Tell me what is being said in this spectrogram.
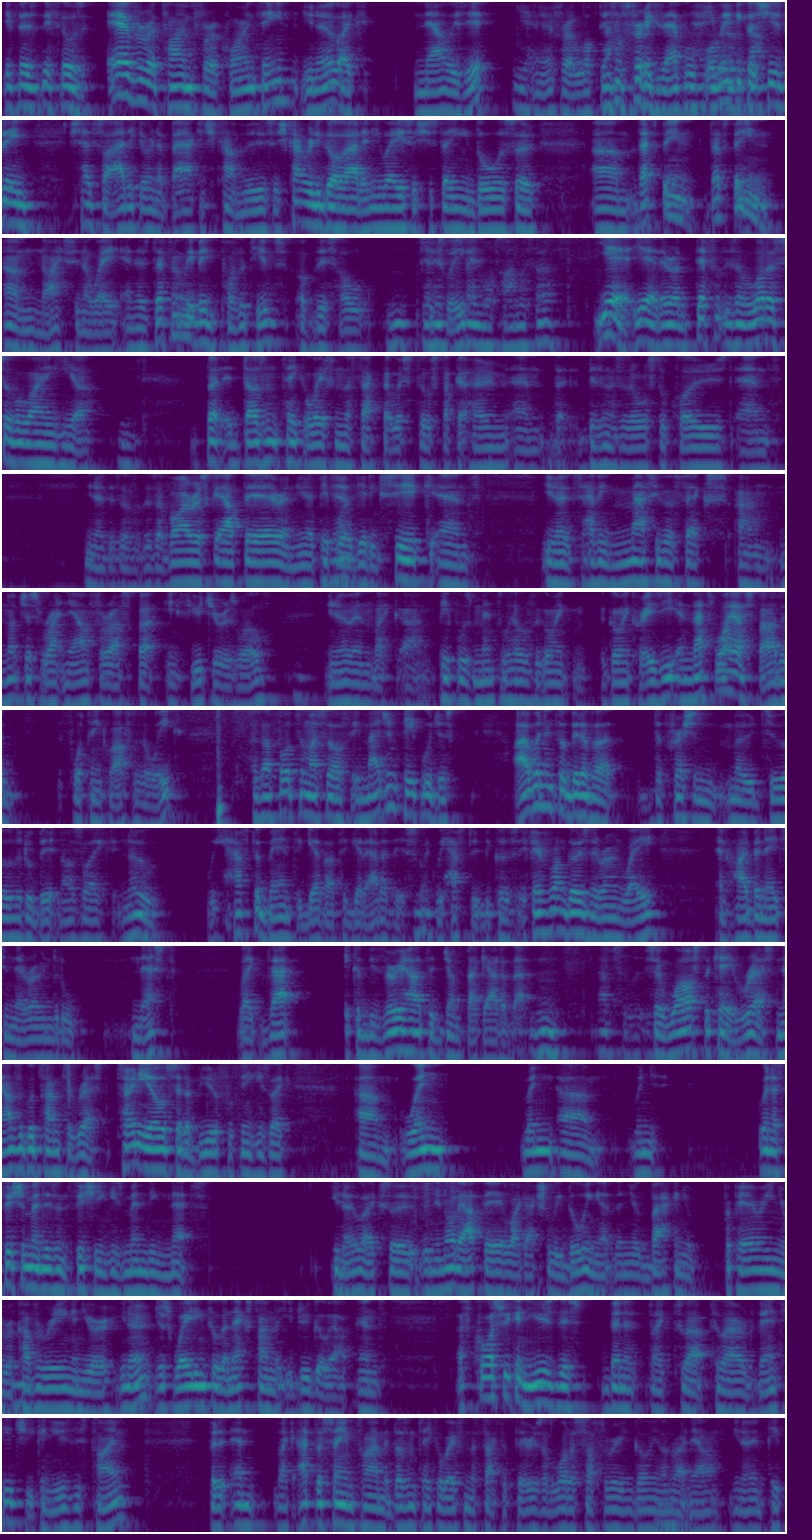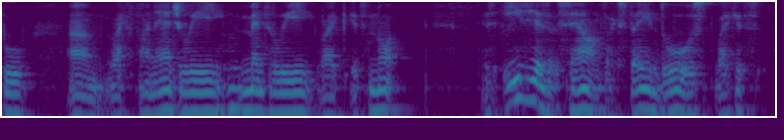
if there's if there was ever a time for a quarantine, you know, like now is it. Yeah. You know, for a lockdown, for example, Yeah, for me because she's been she's had sciatica in her back and she can't move, so she can't really go out anyway. So she's staying indoors. So um, that's been that's been um, nice in a way, and there's definitely been positives of this whole Mm. six weeks. spend more time with her. Yeah, yeah, there are definitely there's a lot of silver lining here, but it doesn't take away from the fact that we're still stuck at home and that businesses are all still closed and you know there's a there's a virus out there and you know people Yeah. are getting sick and you know it's having massive effects um, not just right now for us but in future as well you know and like um, people's mental health are going are going crazy. And that's why I started 14 classes a week because I thought to myself, imagine people just. I went into a bit of a depression mode too, a little bit, and I was like, no, we have to band together to get out of this. Like, we have to, because if everyone goes their own way and hibernates in their own little nest, like that, it could be very hard to jump back out of that. Mm, absolutely. So whilst okay, rest. Now's a good time to rest. Tony Earl said a beautiful thing. He's like, um, when, when, um, when, when a fisherman isn't fishing, he's mending nets. You know, like so when you're not out there like actually doing it, then you're back and you're preparing, you're recovering, and you're you know just waiting till the next time that you do go out. And of course, we can use this benefit like to our to our advantage. You can use this time but it, and like at the same time it doesn't take away from the fact that there is a lot of suffering going on right now you know and people um, like financially mentally like it's not as easy as it sounds like stay indoors like it's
